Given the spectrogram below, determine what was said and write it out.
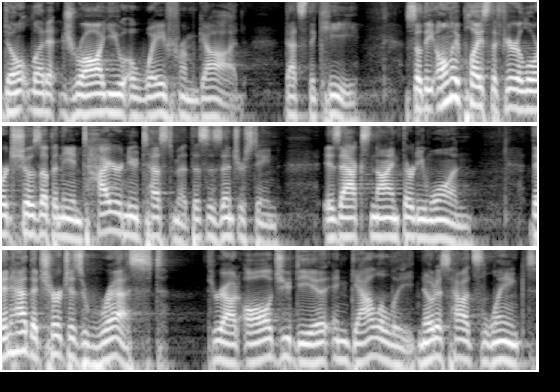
don't let it draw you away from God. That's the key. So the only place the fear of the Lord shows up in the entire New Testament, this is interesting, is Acts 9:31. Then had the churches rest throughout all Judea and Galilee. Notice how it's linked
